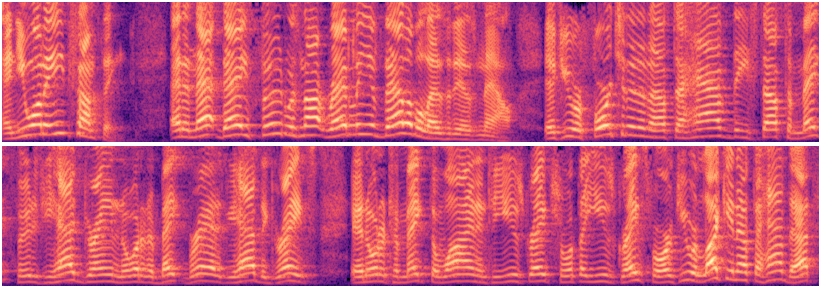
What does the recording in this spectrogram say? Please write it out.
and you want to eat something. And in that day, food was not readily available as it is now. If you were fortunate enough to have the stuff to make food, if you had grain in order to bake bread, if you had the grapes in order to make the wine and to use grapes for what they use grapes for, if you were lucky enough to have that,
